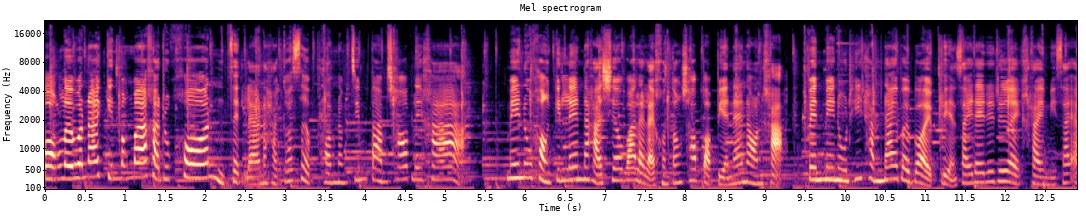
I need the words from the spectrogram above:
บอกเลยว่าน่ากินมาก ๆ ค่ะทุกคน เสร็จแล้วนะคะ ก็เสิร์ฟพร้อมน้ำจิ้มตามชอบเลยค่ะ เมนูของกินเล่นนะคะ เชื่อว่าหลาย ๆ คนต้องชอบปอเปี๊ยะแน่นอนค่ะ เป็นเมนูที่ทำได้บ่อย ๆ เปลี่ยนไส้ได้เรื่อย ๆ ใครมีไส้อ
